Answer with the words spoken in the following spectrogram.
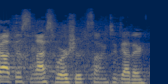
out this last worship song together.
